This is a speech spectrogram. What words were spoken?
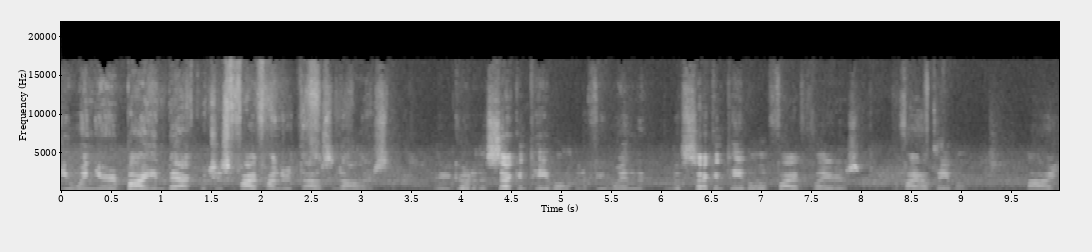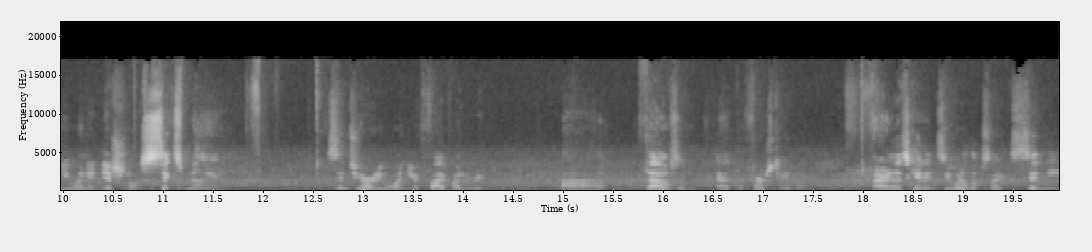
you win your buy-in back, which is five hundred thousand dollars. Then you go to the second table, and if you win the second table of five players, the final table, uh, you win additional six million. Since you already won your five hundred uh, thousand at the first table. All right, let's get in and see what it looks like. Sydney.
